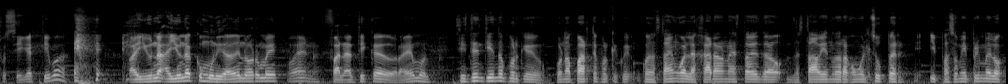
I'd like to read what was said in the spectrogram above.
Pues sigue activa. hay, una, hay una comunidad enorme Bueno, fanática de Doraemon. sí te entiendo porque, por una parte, porque cu- cuando estaba en Guadalajara una vez estaba, estaba viendo Dragon Ball Super y pasó mi primo y lo,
